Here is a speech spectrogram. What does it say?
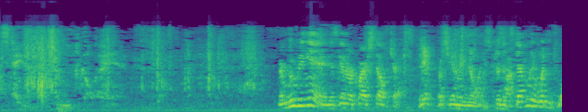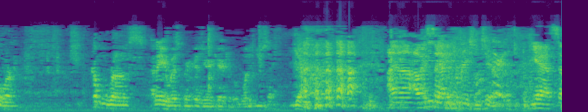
Stay Go ahead. Now moving in is going to require stealth checks. Yep. Or you're going to make noise. Because it's definitely a wooden floor. A couple rugs. I know you're whispering because you're in character, but what did you say? Yeah. I, uh, I I was need that saying, information too. Yeah, so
